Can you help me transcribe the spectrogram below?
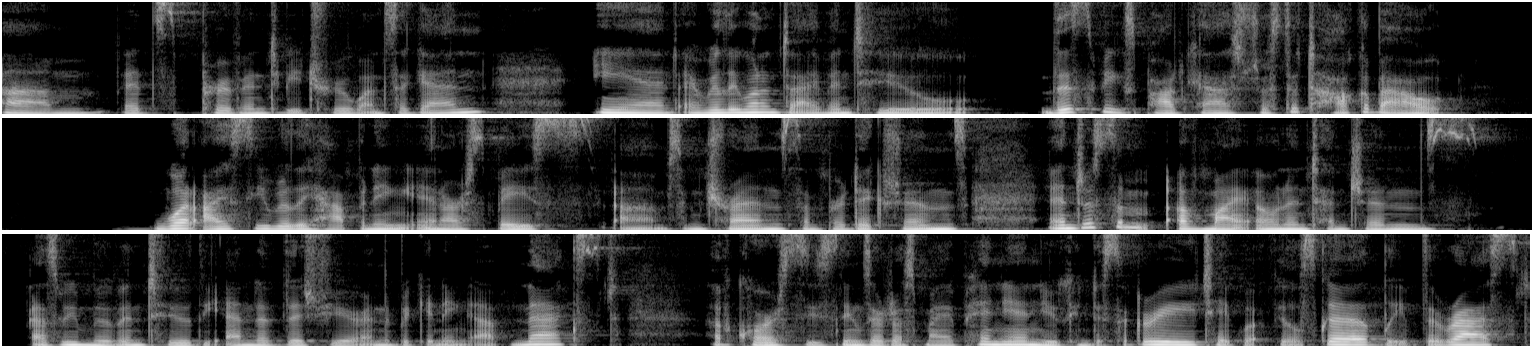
Um, it's proven to be true once again. And I really want to dive into this week's podcast just to talk about what I see really happening in our space, um, some trends, some predictions, and just some of my own intentions as we move into the end of this year and the beginning of next. Of course, these things are just my opinion. You can disagree, take what feels good, leave the rest.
